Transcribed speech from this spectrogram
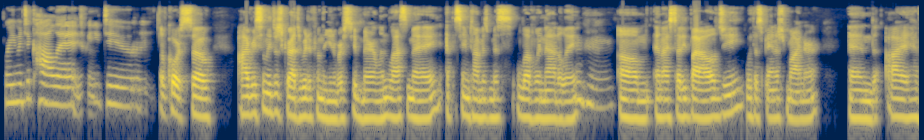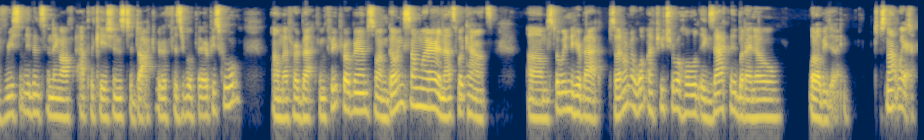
where you went to college, what you do? Of course. So I recently just graduated from the University of Maryland last May at the same time as Miss Lovely Natalie. hmm Um, and I studied biology with a Spanish minor. And I have recently been sending off applications to doctorate of physical therapy school. Um, I've heard back from three programs, so I'm going somewhere, and that's what counts. Um, still waiting to hear back. So I don't know what my future will hold exactly, but I know what I'll be doing, just not where.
